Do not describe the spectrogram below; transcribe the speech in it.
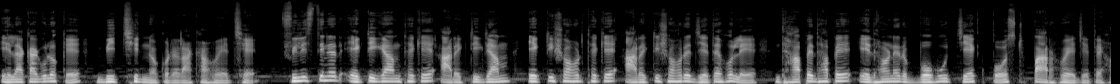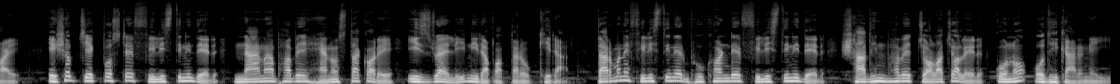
এলাকাগুলোকে বিচ্ছিন্ন করে রাখা হয়েছে। ফিলিস্তিনের একটি গ্রাম থেকে আরেকটি গ্রাম, একটি শহর থেকে আরেকটি শহরে যেতে হলে ধাপে ধাপে এ ধরনের বহু চেকপোস্ট পার হয়ে যেতে হয়। এসব চেকপোস্টে ফিলিস্তিনিদের নানাভাবে হেনস্থা করে ইসরায়েলি নিরাপত্তারক্ষীরা। তার মানে ফিলিস্তিনের ভূখণ্ডে ফিলিস্তিনিদের স্বাধীনভাবে চলাচলের কোনো অধিকার নেই।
